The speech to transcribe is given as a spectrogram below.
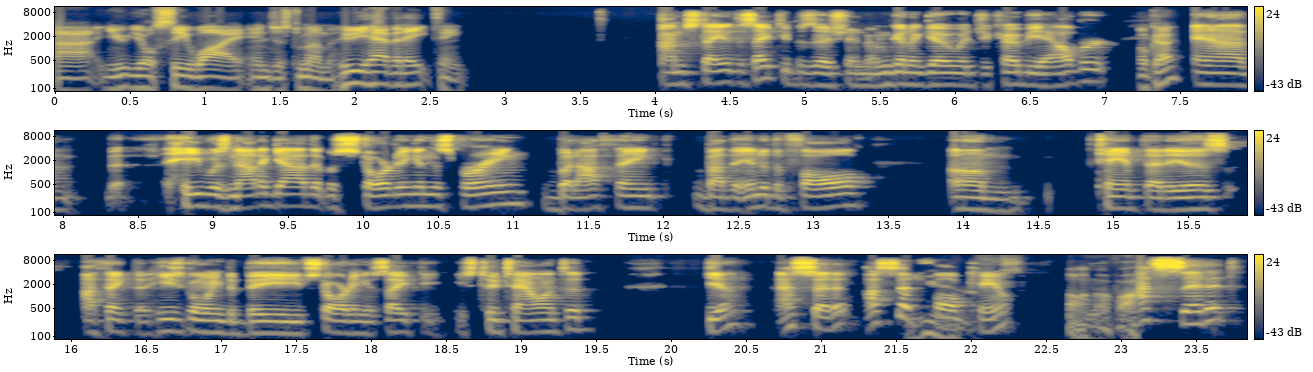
Uh, you you'll see why in just a moment. Who do you have at 18? I'm staying at the safety position. I'm going to go with Jacoby Albert. Okay. And I, he was not a guy that was starting in the spring, but I think by the end of the fall um, camp, that is, I think that he's going to be starting at safety. He's too talented. Yeah, I said it. I said yeah. fall camp. I said it.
